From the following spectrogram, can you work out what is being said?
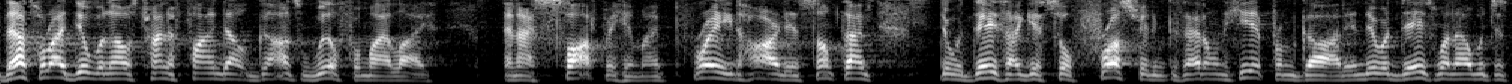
That's what I did when I was trying to find out God's will for my life. And I sought for Him. I prayed hard. And sometimes there were days I get so frustrated because I don't hear from God. And there were days when I would just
